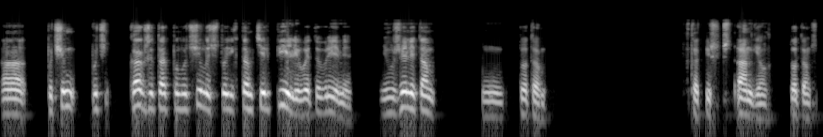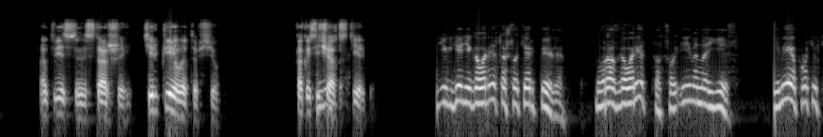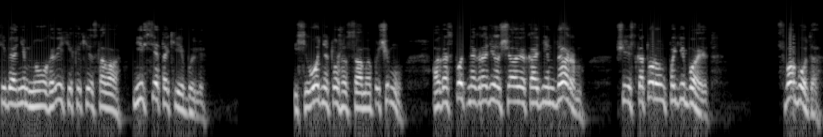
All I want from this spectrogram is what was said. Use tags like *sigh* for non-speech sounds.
А почему, почему, как же так получилось, что их там терпели в это время? Неужели там, кто там, как пишет ангел, кто там ответственный, старший, терпел это все, как и сейчас терпит? Нигде не говорится, что терпели. Но раз говорится, что именно есть. Имея против тебя немного, видите, какие слова, не все такие были. И сегодня то же самое. Почему? А Господь наградил человека одним даром, через который он погибает. Свобода.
